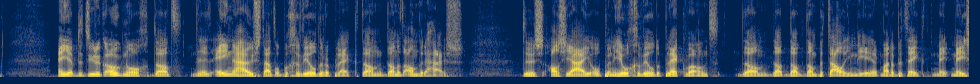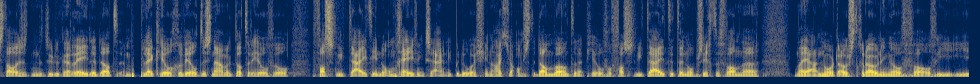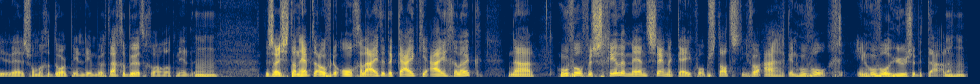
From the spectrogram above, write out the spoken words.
En je hebt natuurlijk ook nog dat het ene huis staat op een gewildere plek dan, dan het andere huis. Dus als jij op een heel gewilde plek woont, dan, dat, dan, dan betaal je meer. Maar dat betekent, me- meestal is het natuurlijk een reden dat een plek heel gewild is. Namelijk dat er heel veel faciliteiten in de omgeving zijn. Ik bedoel, als je in Hartje Amsterdam woont, dan heb je heel veel faciliteiten ten opzichte van eh, nou ja, Noordoost-Groningen of, of hier, hier eh, sommige dorpen in Limburg. Daar gebeurt gewoon wat minder. Mhm. Dus als je het dan hebt over de ongelijkheid, dan kijk je eigenlijk naar hoeveel verschillen mensen, en dan keken we op stadsniveau eigenlijk, in hoeveel, in hoeveel huur ze betalen. Mhm.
